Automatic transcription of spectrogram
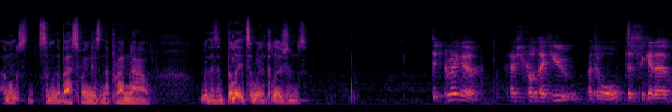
amongst some of the best wingers in the Prem now, with his ability to win collisions. Did Gregor actually contact you at all, just to get a,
